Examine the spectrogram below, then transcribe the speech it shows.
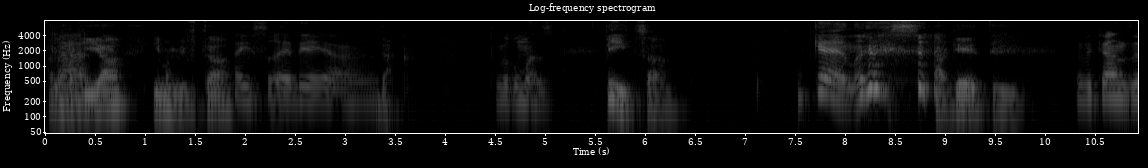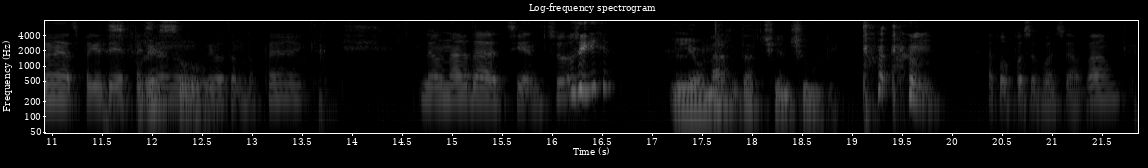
על ההגייה עם המבטא לישראלי דק. המרומז. פיצה, כן, ספגטי, וכאן זה הספגטי היפה. שלנו, מוביל אותנו לפרק. כן. ליאונרדה צ'יאנצ'ולי, ליאונרדה צ'יאנצ'ולי. אפרופו שבוע שעבר. כן.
